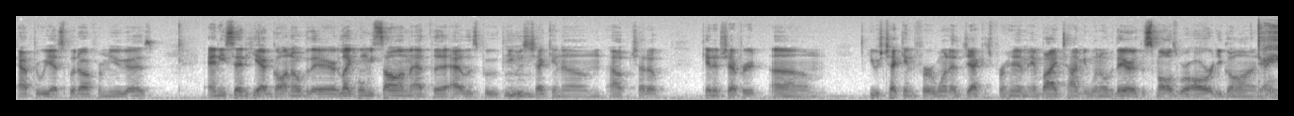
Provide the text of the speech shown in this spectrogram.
after we had split off from you guys, and he said he had gone over there. Like when we saw him at the Atlus booth, he was Mhm. checking um, out. Shut up, Kenneth Shepard. Um, he was checking for one of the jackets for him, and by the time he went over there, the smalls were already gone. Damn.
